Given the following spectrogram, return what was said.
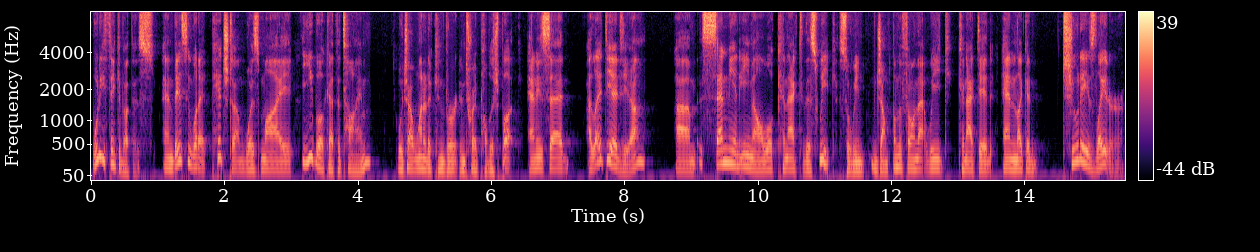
What do you think about this? And basically what I pitched him was my ebook at the time, which I wanted to convert into a published book. And he said, I like the idea um, send me an email. We'll connect this week. So we jumped on the phone that week, connected, and like a two days later,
